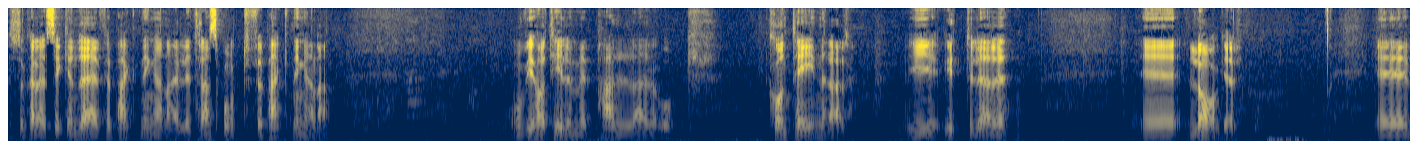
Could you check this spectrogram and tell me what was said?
så kallade sekundärförpackningarna eller transportförpackningarna. Och vi har till och med pallar och containrar i ytterligare eh, lager. Eh,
